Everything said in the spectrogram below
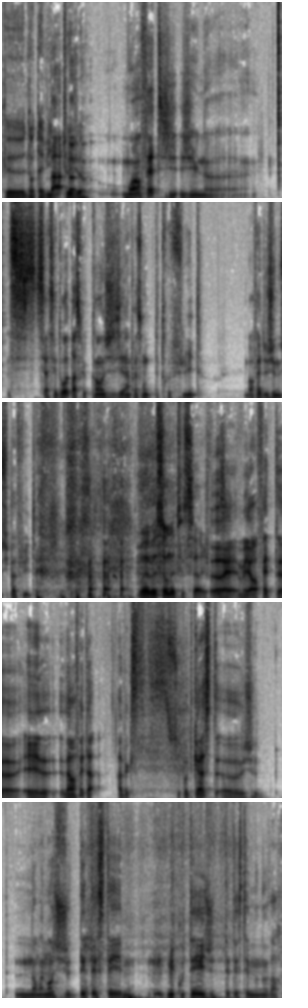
Que dans ta vie Bah, de tous les euh, jours? Moi, en fait, j'ai j'ai une. euh, c'est assez drôle parce que quand j'ai l'impression d'être fluide, bah, en fait, je ne suis pas fluide. Ouais, bah ça, on a tous ça. Je pense. ouais, mais en fait, euh, et là, en fait, avec ce podcast, euh, je, normalement, je détestais m'écouter, je détestais me, voir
